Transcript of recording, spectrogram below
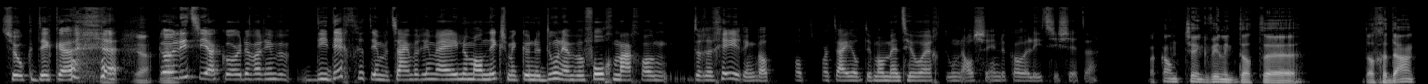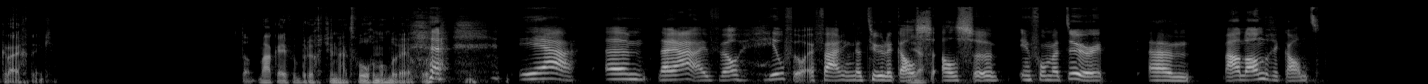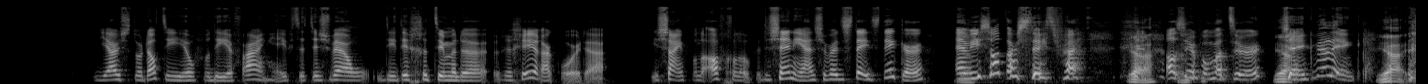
Zulke dikke Ja, coalitieakkoorden waarin we die dichtgetimmerd zijn, waarin we helemaal niks meer kunnen doen. En we volgen maar gewoon de regering, wat, wat partijen op dit moment heel erg doen als ze in de coalitie zitten. Maar kan Cenk Willink dat, eh, dat gedaan krijgen, denk je? Dus dat, maak even een bruggetje naar het volgende onderwerp. hoor. Ja, ehm, nou ja, hij heeft wel heel veel ervaring natuurlijk als, als eh, informateur. Ehm, maar aan de andere kant, juist doordat hij heel veel die ervaring heeft, het is wel die dichtgetimmerde regeerakkoorden. Die zijn van de afgelopen decennia en ze werden steeds dikker. En Ja. wie zat daar steeds bij Ja, als informateur? Ja. Cenk Willink. Ja.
